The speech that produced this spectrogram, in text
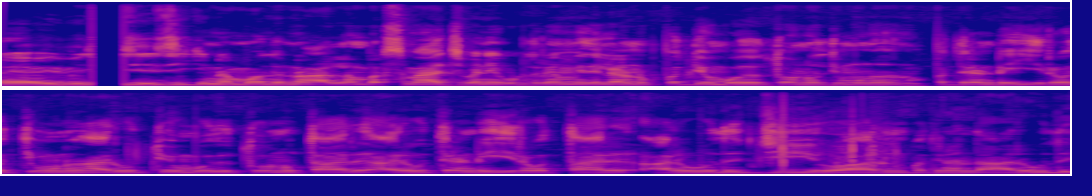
ஏபிபிஜேசிக்கு நம்ம வந்து நாலு நம்பர்ஸ் மேட்ச் பண்ணி கொடுத்துருக்கோம். இதில் முப்பத்தி ஒம்பது தொண்ணூற்றி மூணு முப்பத்தி ரெண்டு இருபத்தி மூணு அறுபத்தி ஒம்பது தொண்ணூத்தாறு அறுபத்தி ரெண்டு இருபத்தாறு அறுபது ஜீரோ ஆறுன்னு பார்த்தீங்கன்னா இந்த அறுபது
